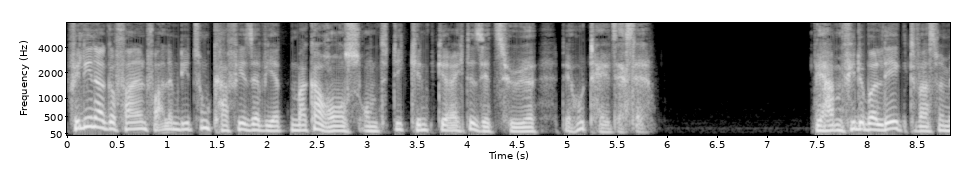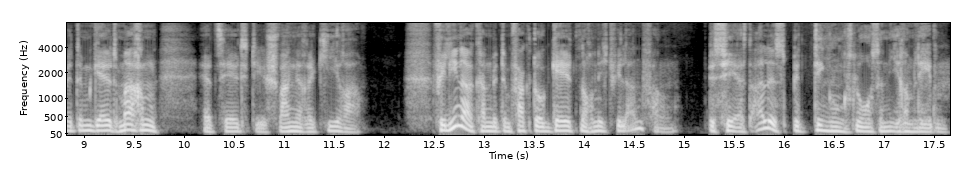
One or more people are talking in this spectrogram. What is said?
Felina gefallen vor allem die zum Kaffee servierten Macarons und die kindgerechte Sitzhöhe der Hotelsessel. Wir haben viel überlegt, was wir mit dem Geld machen, erzählt die schwangere Kira. Felina kann mit dem Faktor Geld noch nicht viel anfangen. Bisher ist alles bedingungslos in ihrem Leben.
